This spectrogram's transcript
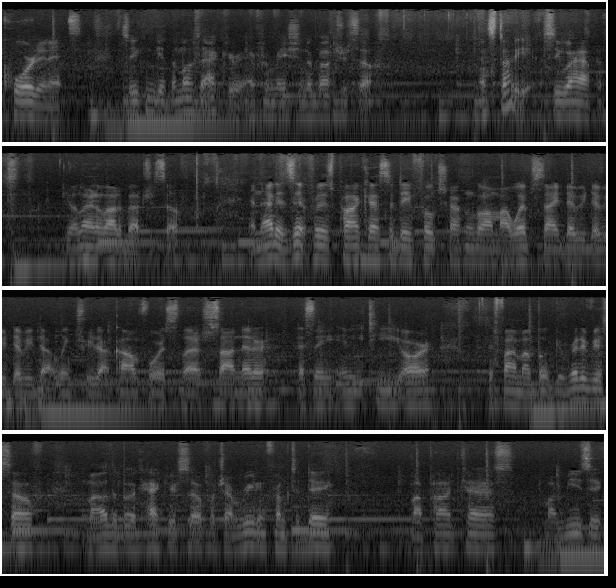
coordinates so you can get the most accurate information about yourself and study it. See what happens. You'll learn a lot about yourself. And that is it for this podcast today, folks. Y'all can go on my website, www.linktree.com forward slash Saneter, S A N E T E R, to find my book, Get Rid of Yourself, my other book, Hack Yourself, which I'm reading from today, my podcast, my music,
